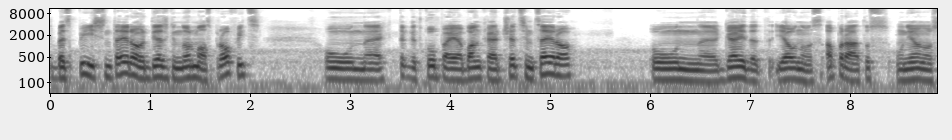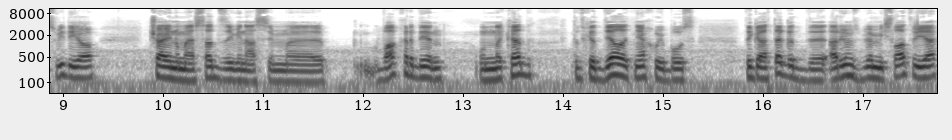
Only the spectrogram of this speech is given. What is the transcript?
Tāpēc 50 eiro ir diezgan normāls profits. Un eh, tagad kopējā bankā ir 400 eiro. Un gaidat jaunos aparātus un jaunos video. Čainu mēs atdzīvināsim vakardien un nekad. Tad, kad ģeletņahuji būs. Tā kā tagad ar jums bija Miks Latvijā.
